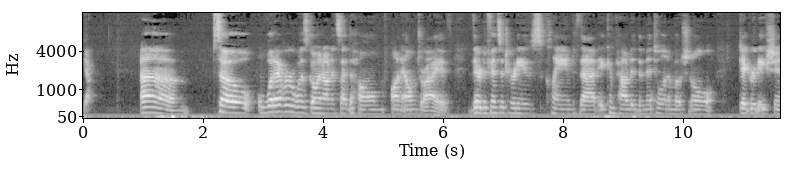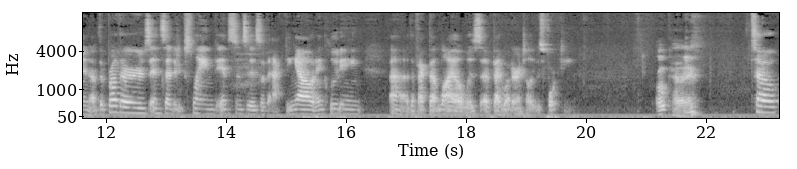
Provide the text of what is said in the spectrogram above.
Yeah. Um, so whatever was going on inside the home on Elm Drive, their defense attorneys claimed that it compounded the mental and emotional degradation of the brothers and said it explained instances of acting out, including uh, the fact that Lyle was a bedwetter until he was 14. Okay. So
